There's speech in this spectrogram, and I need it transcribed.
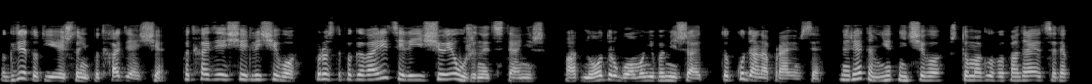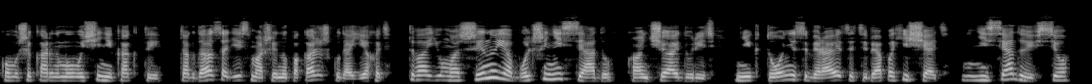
Где тут есть что-нибудь подходящее?» Подходящее для чего? Просто поговорить или еще и ужинать станешь? Одно другому не помешает. Так куда направимся? Рядом нет ничего, что могло бы понравиться такому шикарному мужчине, как ты. Тогда садись в машину, покажешь, куда ехать. Твою машину я больше не сяду. Кончай дурить. Никто не собирается тебя похищать. Не сяду и все.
